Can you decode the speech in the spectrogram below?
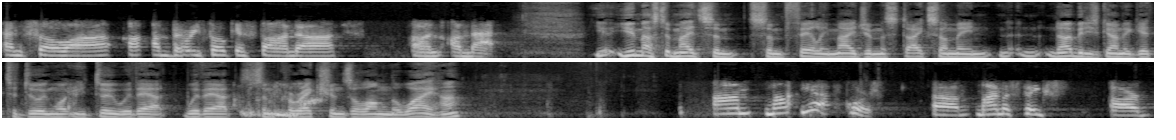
And so, uh, I'm very focused on, uh, on, on that. You, you must have made some some fairly major mistakes. I mean, n- nobody's going to get to doing what you do without without some corrections along the way, huh? Um, my, yeah, of course. Um, my mistakes are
